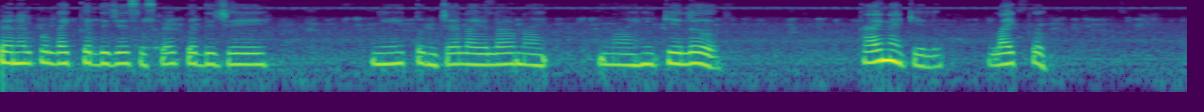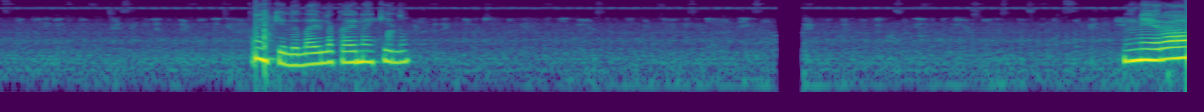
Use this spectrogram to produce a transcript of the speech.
चैनल को लाइक कर दीजिए, सब्सक्राइब कर दीजिए। मी तुमच्या लाईव्हला नाही नाही केलं. काय नाही केलं? लाईक काय केलं? लाईव्हला काय नाही केलं? मेरा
